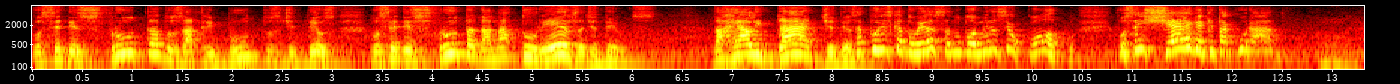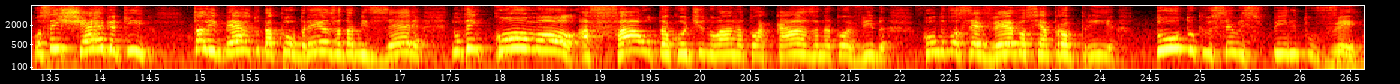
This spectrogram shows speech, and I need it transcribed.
você desfruta dos atributos de Deus, você desfruta da natureza de Deus. da realidade de Deus. É por isso que a doença não domina seu corpo. Você enxerga que está curado. Você enxerga que está liberto da pobreza, da miséria. Não tem como a falta continuar na tua casa, na tua vida. Quando você vê, você apropria. Tudo que o seu espírito vê.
